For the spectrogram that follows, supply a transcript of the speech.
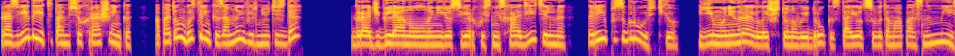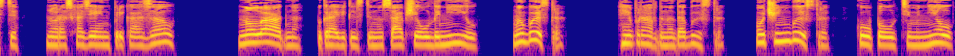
разведаете там все хорошенько, а потом быстренько за мной вернетесь, да?» Грач глянул на нее сверху снисходительно, Рип с грустью. Ему не нравилось, что новый друг остается в этом опасном месте, но раз хозяин приказал... «Ну ладно», — покровительственно сообщил Даниил, — «мы быстро». И правда, надо быстро. Очень быстро. Купол темнел,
